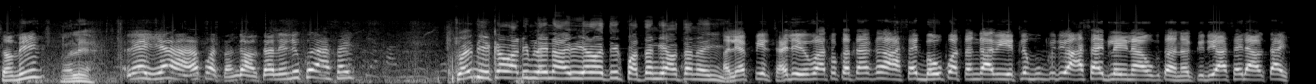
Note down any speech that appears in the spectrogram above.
સમીન ભલે. અલે યાર આ પતંગ આવતા નહીં. લે કોઈ આ સાઈડ ચોય બેકા વાડીમાં લઈને આવી યાર તો એક પતંગ આવતા નહીં. અલે પેલ સાઈડ એવી વાતો કરતા કે આ સાઈડ બહુ પતંગ આવી એટલે હું કીધું આ સાઈડ લઈને આવું. તને કીધું આ સાઈડ આવતા હોય.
